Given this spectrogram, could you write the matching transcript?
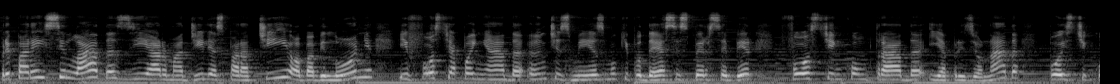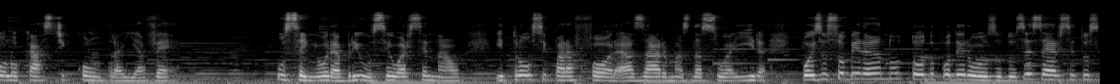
Preparei ciladas e armadilhas para ti, ó Babilônia, e foste apanhada antes mesmo que pudesses perceber, foste encontrada e aprisionada, pois te colocaste contra Yahvé. O Senhor abriu o seu arsenal e trouxe para fora as armas da sua ira, pois o soberano todo-poderoso dos exércitos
